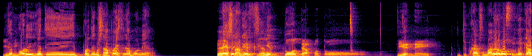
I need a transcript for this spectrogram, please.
Γιατί; Δεν μπορεί, γιατί προτίμησε να πάει στην Ιαπωνία. Λες να δεν μην έφυγε τότε από το TNA. Και κάποια πάλι. Τέλος του 13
